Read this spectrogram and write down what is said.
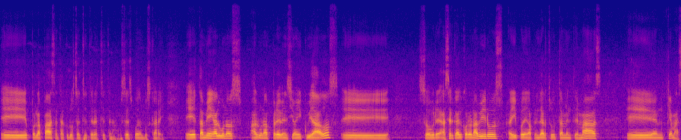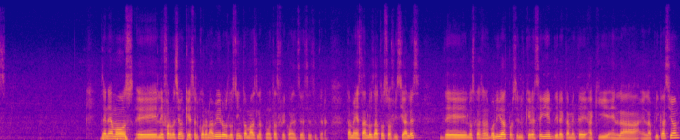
por La Paz, Santa Cruz, etcétera, etcétera. Ustedes pueden buscar ahí. también algunos, alguna prevención y cuidados sobre acerca del coronavirus. Ahí pueden aprender absolutamente más. Eh, ¿Qué más? Tenemos eh, la información que es el coronavirus, los síntomas, las preguntas frecuentes, etc. También están los datos oficiales de los casos en Bolivia, por si los quieren seguir directamente aquí en la, en la aplicación.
